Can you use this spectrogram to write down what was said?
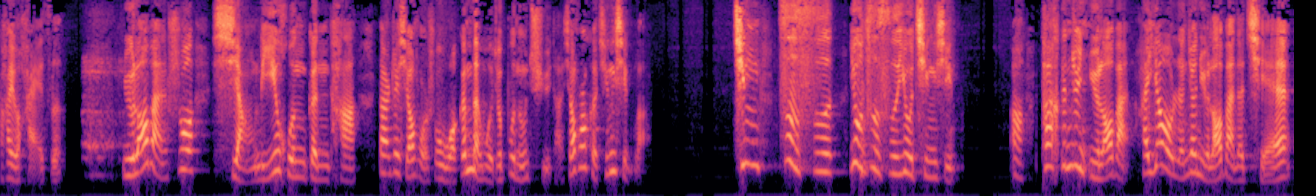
她还有孩子，女老板说想离婚跟他，但是这小伙说，我根本我就不能娶她。小伙可清醒了，清自私又自私又清醒，啊，他根据女老板还要人家女老板的钱，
